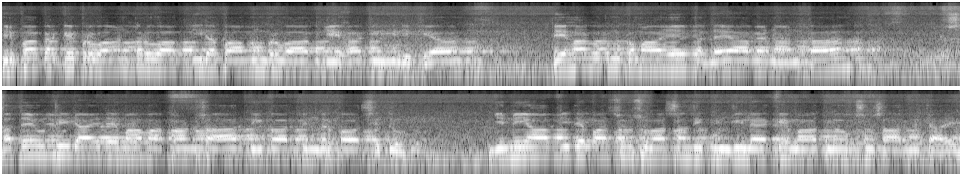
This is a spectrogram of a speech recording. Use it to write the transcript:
ਕਿਰਪਾ ਕਰਕੇ ਪ੍ਰਵਾਨ ਕਰੋ ਆਪ ਜੀ ਦਾ ਪਾਵਨ ਗੁਰਵਾਕ ਜਿਹਾ ਜੀ ਲਿਖਿਆ। ਤੇਹਾ ਹੁਕਮ ਕਮਾਏ, ਭੱਲੇ ਆਵੇ ਨਾਨਕਾ। ਸਦੇ ਉੱਠੀ ਜਾਏ ਦੇ ਮਾਂ ਬਾਪਾਂ ਅਨੁਸਾਰ, ਬੀਬਾ ਰਪਿੰਦਰ ਕੌਰ ਸਿੱਧੂ। ਜਿਨੀ ਆਪ ਜੀ ਦੇ ਪਾਸੋਂ ਸੁਆਸਾਂ ਦੀ ਪੂੰਜੀ ਲੈ ਕੇ ਮਾਤ ਲੋਕ ਸੰਸਾਰ ਵਿੱਚ ਆਏ,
